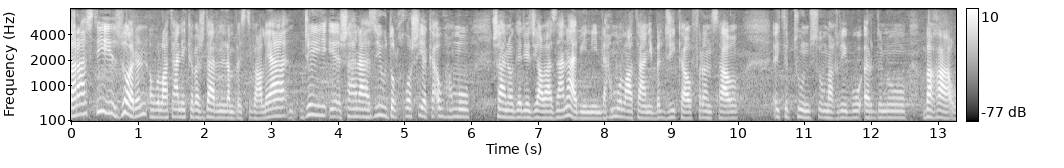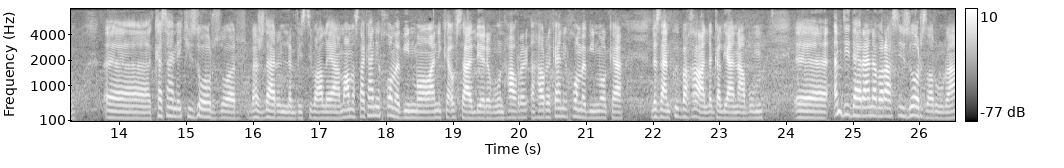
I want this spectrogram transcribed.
بەڕاستی زۆرن ئەو وڵاتانی کە بەشدارن لەم فستیڤالەیە جێی شانازی و دڵخۆشیە کە ئەو هەموو شانۆگەریە جیاوازانە بینین لە هەموو وڵاتانی بلجیکا و فرەنسا و ئەیتر تونس و مەغریب و ئەردن و بەغا و کەسانێکی زۆر زۆر بەشدارن لەم فیستیڤاڵەیە مامۆستاکانی خۆمە بینمەوەوانی کە ئەو سال لێرە بوون هاوڕێکانی خۆمە بینمەوە کە لە زانکوی بەغا لەگەڵیان نابووم ئەم دیدارانە بەڕاستی زۆر زەڕورە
